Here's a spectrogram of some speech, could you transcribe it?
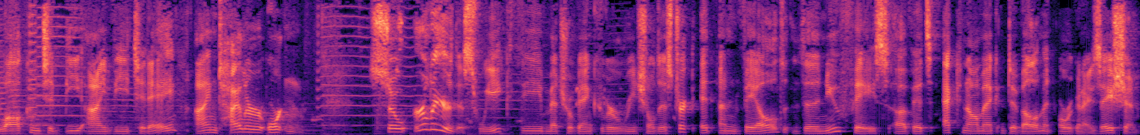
welcome to BIV Today. I'm Tyler Orton. So earlier this week, the Metro Vancouver Regional District it unveiled the new face of its economic development organization.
